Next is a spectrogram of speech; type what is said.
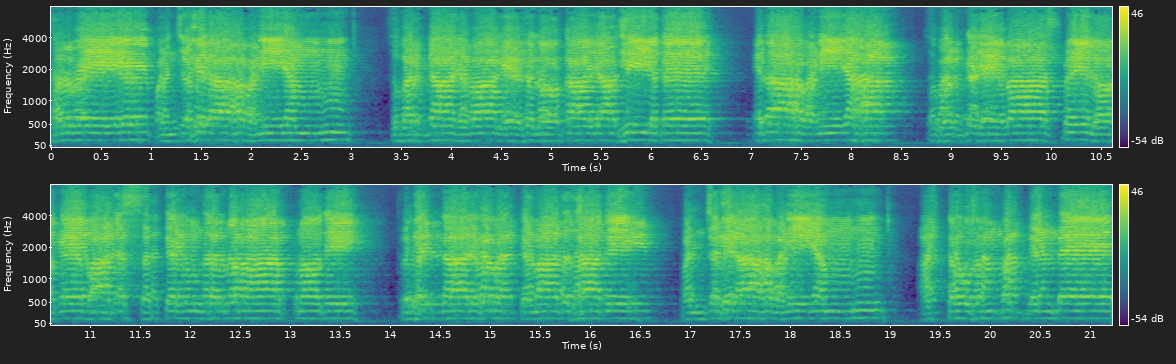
सर्वैः पञ्चभिराहवणीयम् सुवर्गाय वा एष लोकायाधीयते। यदाहवणीयः सुवर्ग एवास्मै लोके वाचः सत्यम् सर्वमाप्नोति त्रिभिर्गार्हपत्यमादधाति पञ्चभिराहवणीयम् अष्टौ सम्पद्यन्ते।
